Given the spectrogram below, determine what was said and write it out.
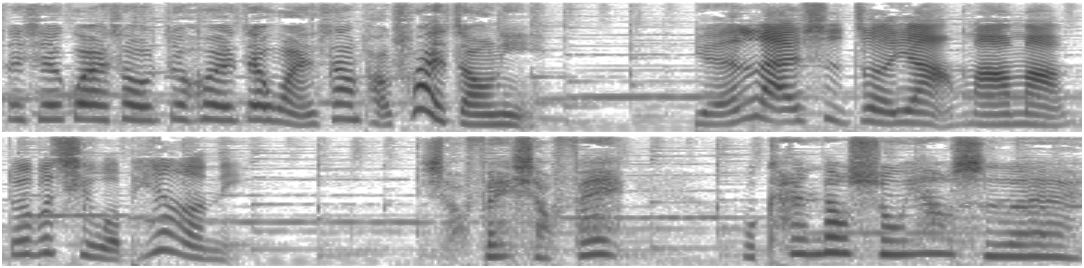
这些怪兽就会在晚上跑出来找你。原来是这样，妈妈，对不起，我骗了你。小飞，小飞，我看到书钥匙哎！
